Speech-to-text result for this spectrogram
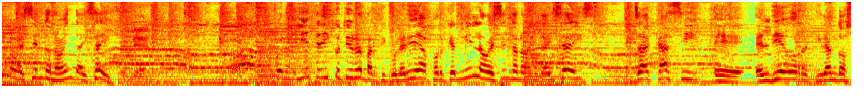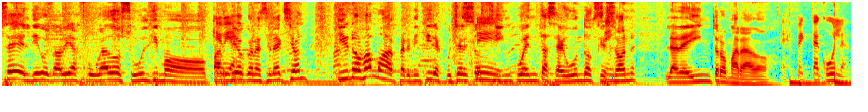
1996. Bien. Bueno, y este disco tiene una particularidad porque en 1996, ya casi eh, el Diego retirándose, el Diego ya había jugado su último partido con la selección y nos vamos a permitir escuchar estos Sí. 50 segundos que Sí. son la de intro Marado. Espectacular.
